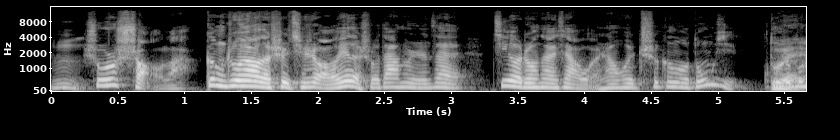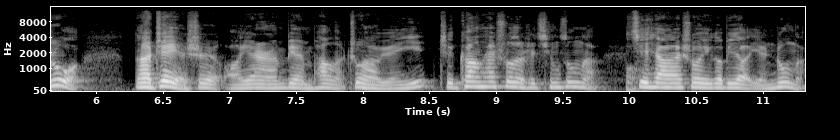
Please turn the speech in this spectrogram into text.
嗯，瘦肉少了。更重要的是，其实熬夜的时候，大部分人在饥饿状态下，晚上会吃更多东西，控制不住。那这也是熬夜让人变胖的重要原因。这刚才说的是轻松的，接下来说一个比较严重的。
